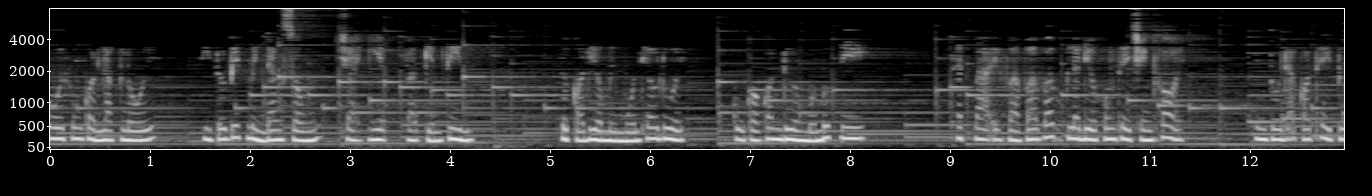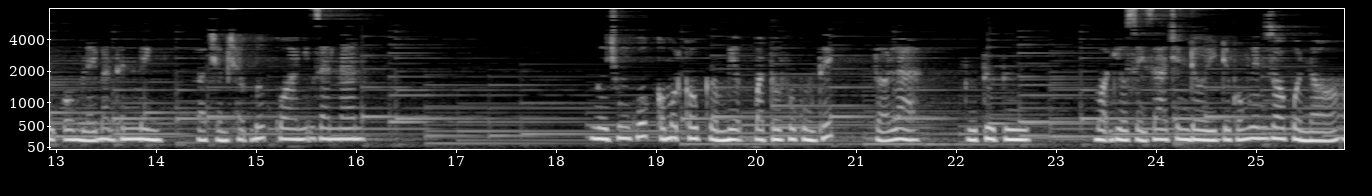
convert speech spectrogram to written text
thôi không còn lạc lối, vì tôi biết mình đang sống, trải nghiệm và kiếm tìm. Tôi có điều mình muốn theo đuổi, cũng có con đường muốn bước đi. Thất bại và va vấp là điều không thể tránh khỏi, nhưng tôi đã có thể tự ôm lấy bản thân mình và chậm chậm bước qua những gian nan. Người Trung Quốc có một câu cửa miệng mà tôi vô cùng thích, đó là cứ từ từ Mọi điều xảy ra trên đời đều có nguyên do của nó.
